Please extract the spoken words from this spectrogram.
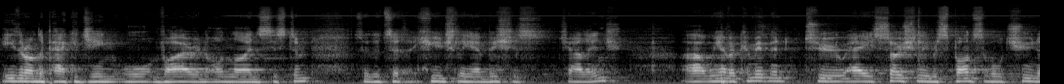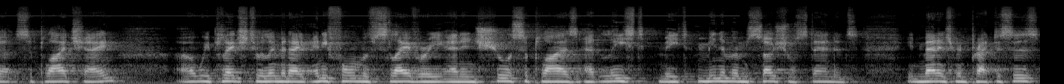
either on the packaging or via an online system. So that's a hugely ambitious challenge. Uh, we have a commitment to a socially responsible tuna supply chain. Uh, we pledge to eliminate any form of slavery and ensure suppliers at least meet minimum social standards in management practices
